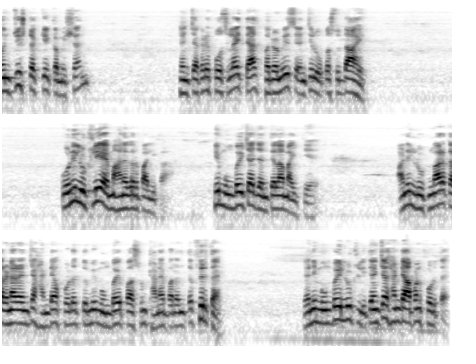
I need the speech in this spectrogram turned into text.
पंचवीस टक्के कमिशन ह्यांच्याकडे पोचलं आहे त्यात फडणवीस यांचे लोकसुद्धा आहेत. कोणी लुटली आहे महानगरपालिका? हे मुंबईच्या जनतेला माहिती आहे. आणि लुटमार करणाऱ्यांच्या हांड्या फोडत तुम्ही मुंबईपासून ठाण्यापर्यंत फिरताय. यांनी मुंबई लुटली त्यांच्याच हांड्या आपण फोडताय.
